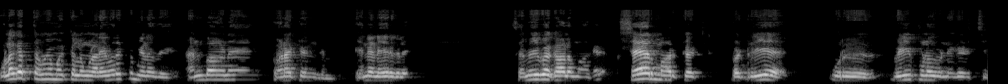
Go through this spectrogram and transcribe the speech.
உலகத் தமிழ் மக்கள் உங்கள் அனைவருக்கும் எனது அன்பான வணக்கங்கள். என்ன நேர்களே சமீப காலமாக ஷேர் மார்க்கெட் பற்றிய ஒரு விழிப்புணர்வு நிகழ்ச்சி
